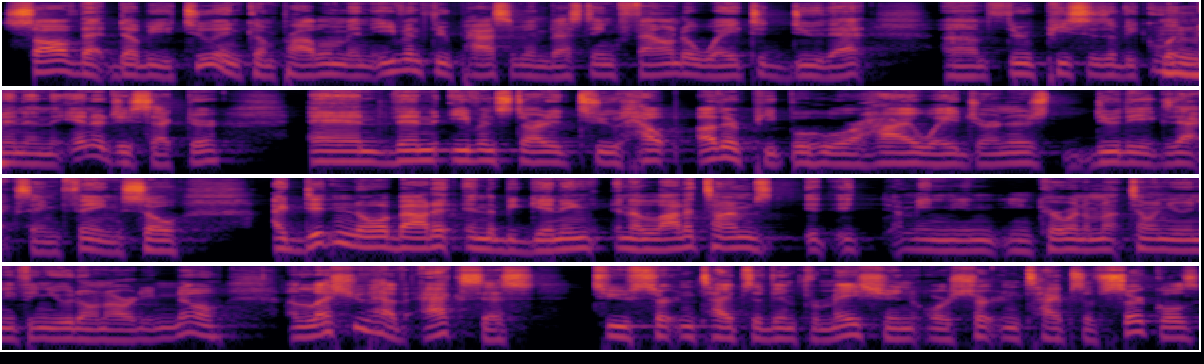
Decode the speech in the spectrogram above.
solve that W 2 income problem. And even through passive investing, found a way to do that um, through pieces of equipment mm-hmm. in the energy sector. And then even started to help other people who are high wage earners do the exact same thing. So I didn't know about it in the beginning. And a lot of times, it, it I mean, in, in Kerwin, I'm not telling you anything you don't already know. Unless you have access to certain types of information or certain types of circles,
